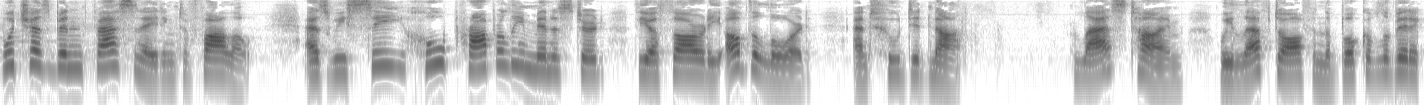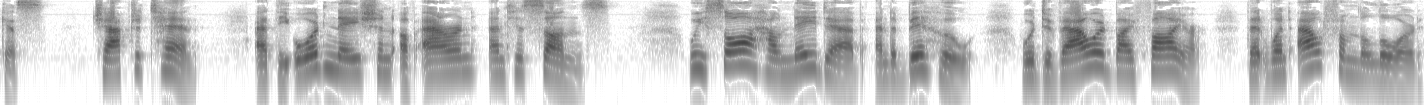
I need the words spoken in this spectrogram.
which has been fascinating to follow as we see who properly ministered the authority of the Lord and who did not. Last time we left off in the book of Leviticus, chapter 10, at the ordination of Aaron and his sons. We saw how Nadab and Abihu were devoured by fire that went out from the Lord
